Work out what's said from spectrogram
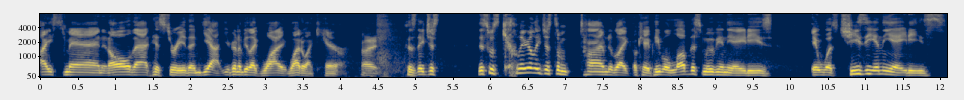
Iceman and all that history, then yeah, you're gonna be like, why why do I care? right. because they just this was clearly just a time to like okay people love this movie in the 80s it was cheesy in the 80s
